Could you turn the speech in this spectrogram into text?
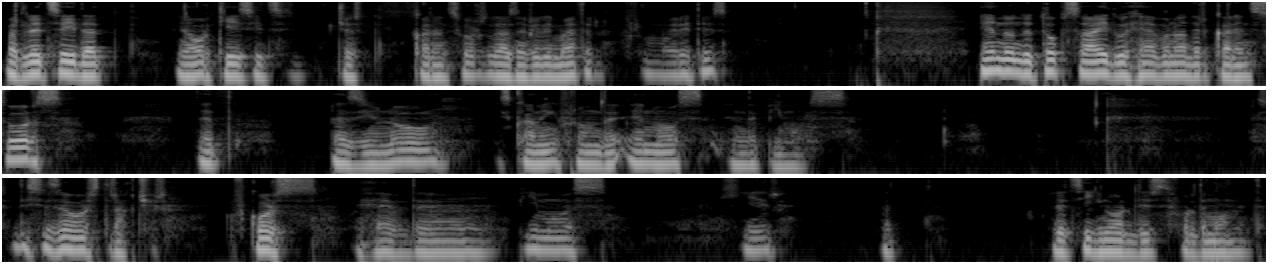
But let's say that in our case it's just current source, doesn't really matter from where it is. And on the top side we have another current source that, as you know, is coming from the NMOS and the PMOS. So this is our structure. Of course, we have the PMOS here, but let's ignore this for the moment.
